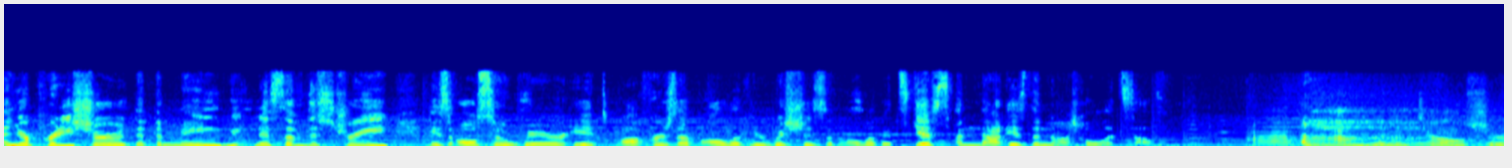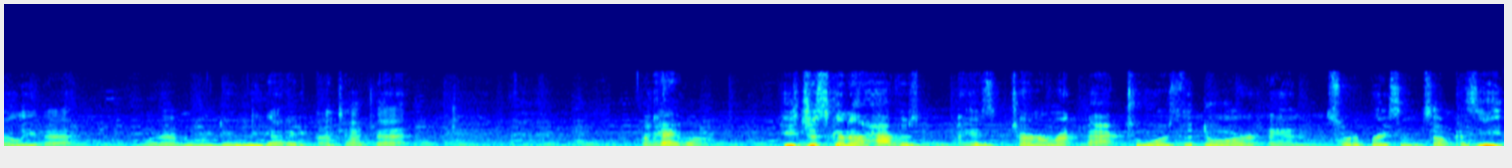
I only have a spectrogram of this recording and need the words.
And you're pretty sure that the main weakness of this tree is also where it offers up all of your wishes and all of its gifts, and that is the knot hole itself. I, I'm gonna tell Shirley that whatever we do, we gotta attack that. Okay. And, uh, he's just gonna have his his turn around back towards the door and sort of bracing himself because he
